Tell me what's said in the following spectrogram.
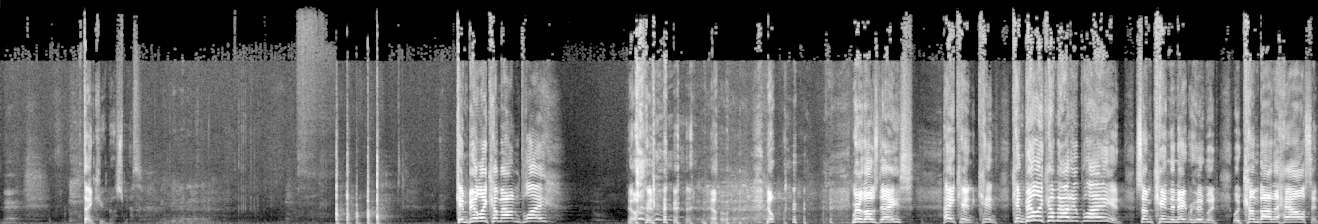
Amen. Thank you, Bill Smith. Can Billy come out and play? No. no. Nope. Remember those days? Hey, can, can, can Billy come out and play? And some kid in the neighborhood would, would come by the house, and,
